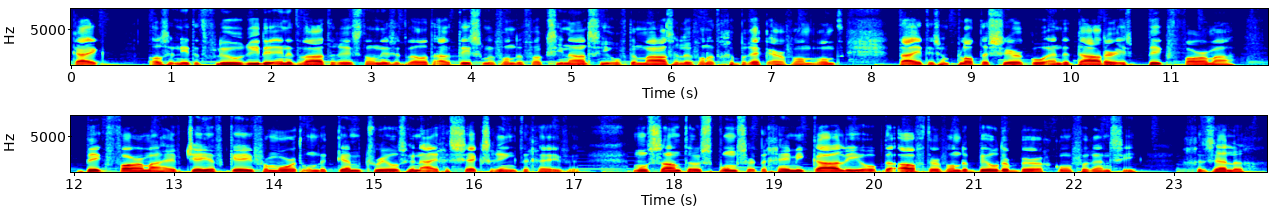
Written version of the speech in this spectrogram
kijk, als het niet het fluoride in het water is, dan is het wel het autisme van de vaccinatie of de mazelen van het gebrek ervan. Want tijd is een platte cirkel en de dader is Big Pharma. Big Pharma heeft JFK vermoord om de chemtrails hun eigen seksring te geven. Monsanto sponsort de chemicaliën op de after van de Bilderberg-conferentie. Gezellig.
